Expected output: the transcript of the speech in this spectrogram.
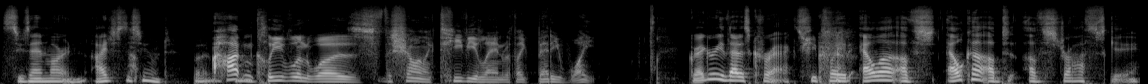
Suzanne Martin. I just assumed, but Hot in Cleveland was the show on like TV Land with like Betty White. Gregory, that is correct. She played Ella of Elka of of Ostrovsky,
